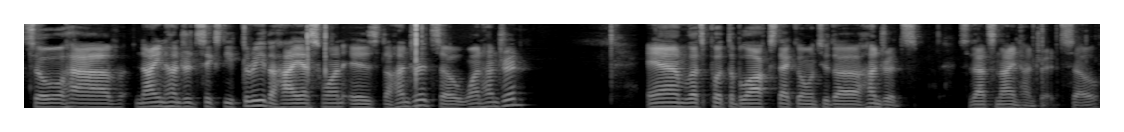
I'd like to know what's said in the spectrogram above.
So we'll have 963, the highest one is the 100, so 100. And let's put the blocks that go into the hundreds. So that's 900. So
